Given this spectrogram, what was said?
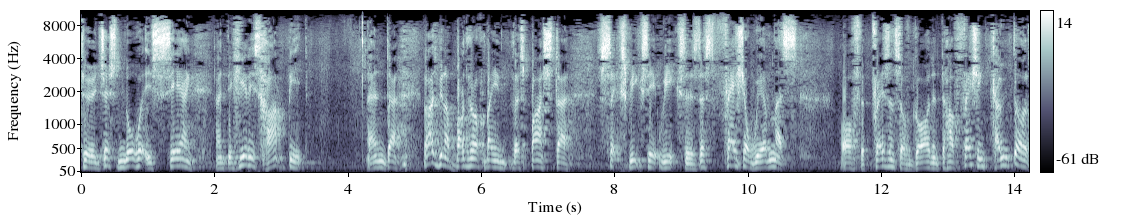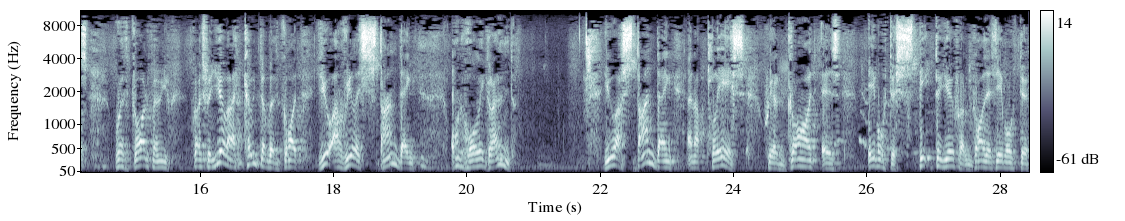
to just know what He's saying and to hear His heartbeat and uh, that's been a burden of mine this past uh, six weeks, eight weeks, is this fresh awareness of the presence of God and to have fresh encounters with God. When because when you have an encounter with God, you are really standing on holy ground. You are standing in a place where God is able to speak to you, where God is able to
